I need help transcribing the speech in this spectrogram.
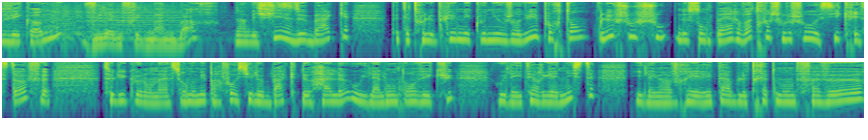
W comme Wilhelm Friedman Bach l'un des fils de Bach, peut-être le plus méconnu aujourd'hui, et pourtant le chouchou de son père, votre chouchou aussi Christophe, celui que l'on a surnommé parfois aussi le Bach de Halle, où il a longtemps vécu, où il a été organiste. Il a eu un véritable traitement de faveur,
